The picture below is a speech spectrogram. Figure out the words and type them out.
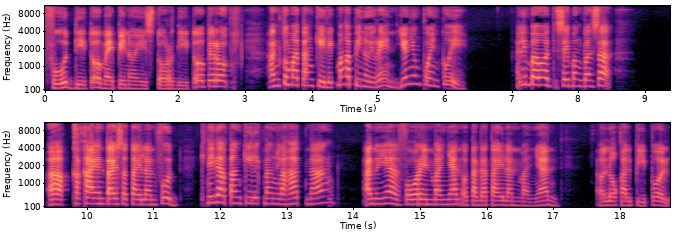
food dito, may Pinoy store dito, pero ang tumatangkilik mga Pinoy rin. 'Yun yung point ko eh. Halimbawa sa ibang bansa, ah, kakain tayo sa Thailand food. Tinatangkilik ng lahat ng ano yan, foreign man yan o taga Thailand man yan, o local people.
